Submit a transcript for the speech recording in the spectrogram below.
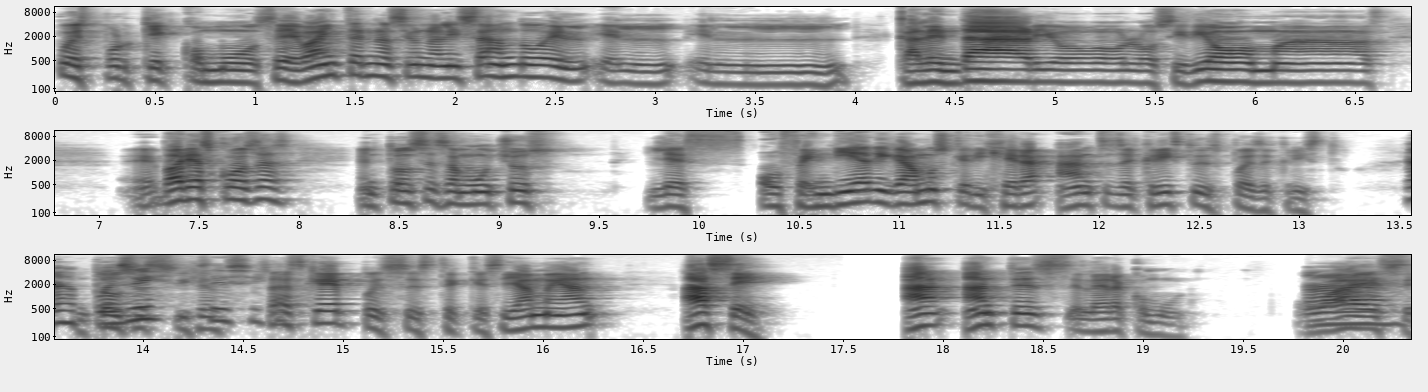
Pues porque como se va internacionalizando el, calendario, los idiomas, eh, varias cosas, entonces a muchos les ofendía, digamos, que dijera antes de Cristo y después de Cristo. Ah, pues entonces sí, sí, sí. ¿sabes qué? Pues este, que se llame AC, antes de la era común, o Ah. AS,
